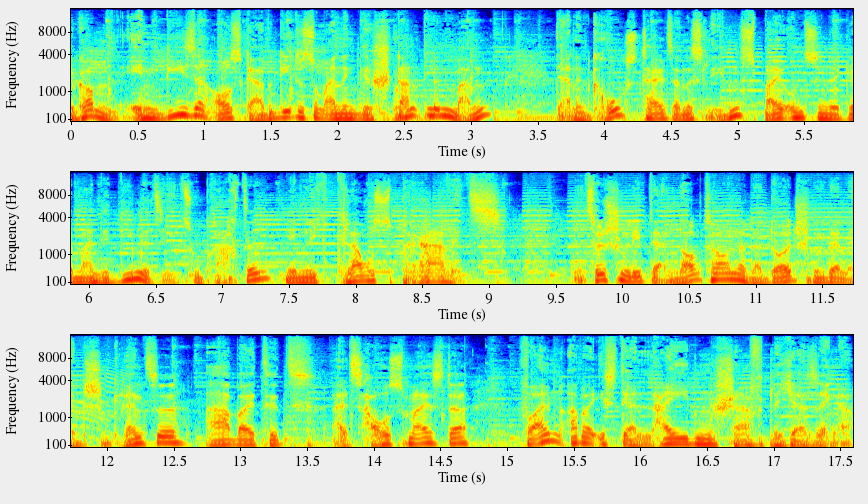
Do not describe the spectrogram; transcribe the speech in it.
Willkommen. In dieser Ausgabe geht es um einen gestandenen Mann, der einen Großteil seines Lebens bei uns in der Gemeinde Diemelsee zubrachte, nämlich Klaus Brawitz. Inzwischen lebt er in Nordhorn an der deutsch-niederländischen Grenze, arbeitet als Hausmeister, vor allem aber ist er leidenschaftlicher Sänger.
